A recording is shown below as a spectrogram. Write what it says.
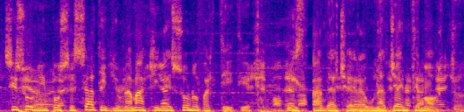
si sono impossessati di una macchina e sono partiti. In strada c'era un agente morto.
